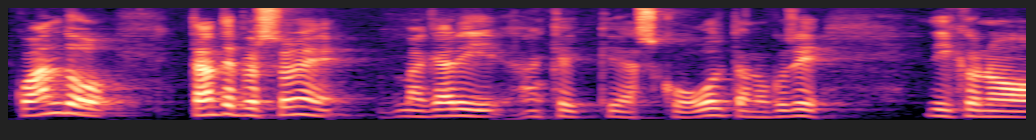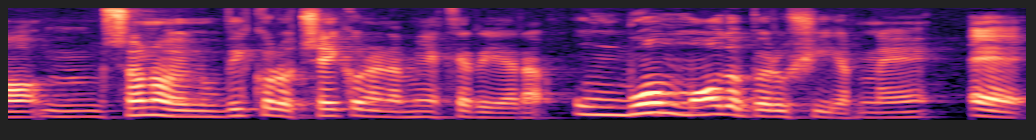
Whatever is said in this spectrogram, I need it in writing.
quando tante persone, magari anche che ascoltano così, dicono mm, sono in un vicolo cieco nella mia carriera, un buon modo per uscirne è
